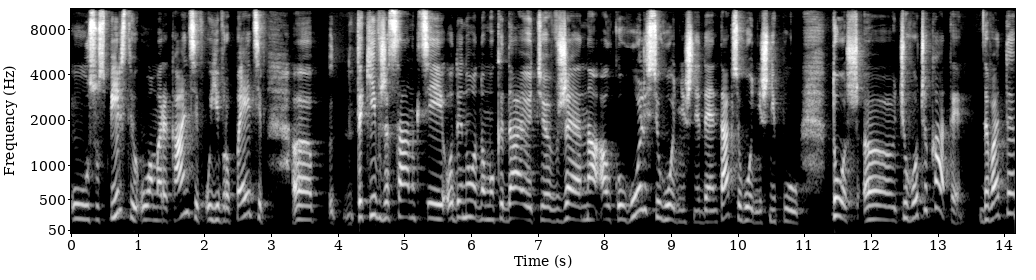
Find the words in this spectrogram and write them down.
у суспільстві, у американців, у європейців. Е, такі вже санкції один одному кидають вже на алкоголь сьогоднішній день, так, сьогоднішній пул. Тож, е, чого чекати? Давайте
